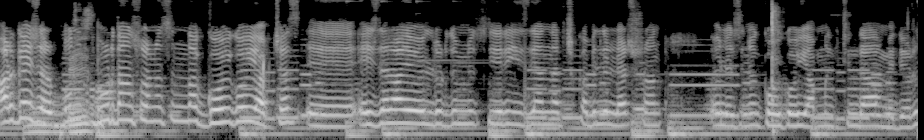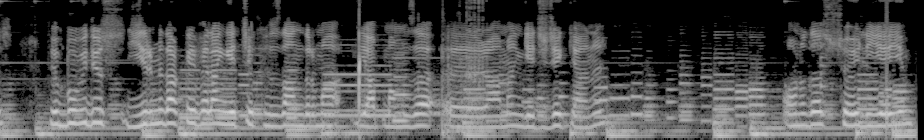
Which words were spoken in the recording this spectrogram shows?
Arkadaşlar bu, Biz- buradan sonrasında goy goy yapacağız. Ee, ejderhayı öldürdüğümüz yeri izleyenler çıkabilirler. Şu an öylesine goy goy yapmak için devam ediyoruz. Ve bu video 20 dakikayı falan geçecek hızlandırma yapmamıza e, rağmen geçecek yani. Onu da söyleyeyim.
